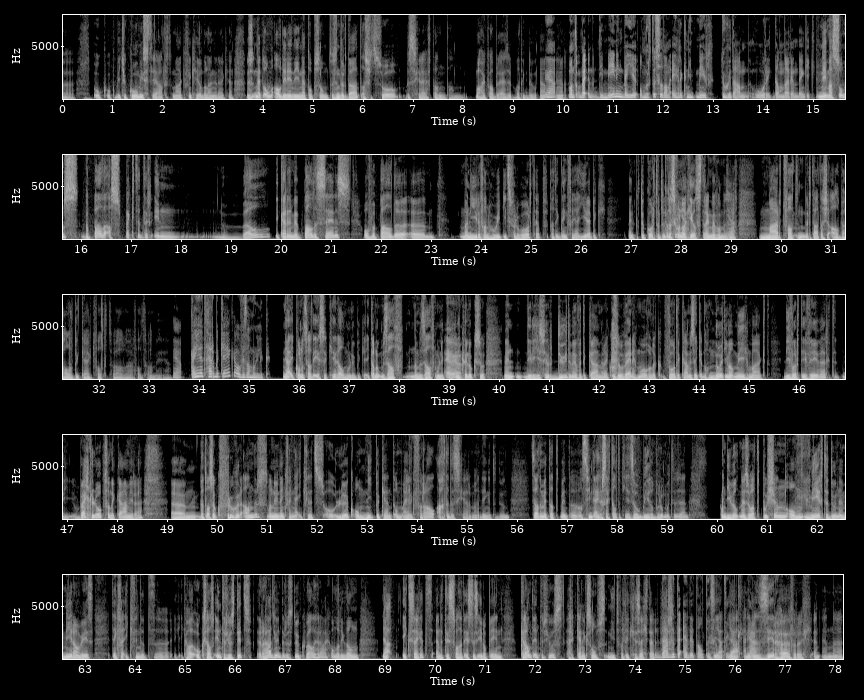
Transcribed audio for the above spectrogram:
ook, ook een beetje komisch theater te maken, vind ik heel belangrijk. Ja. Dus net om al die redenen die je net opzomt. Dus inderdaad, als je het zo beschrijft, dan, dan mag ik wel blij zijn wat ik doe. Ja, Want die mening ben je ondertussen dan eigenlijk niet meer toegedaan, hoor ik dan daarin, denk ik. Nee, maar soms bepaalde aspecten erin wel. Ik herinner me bepaalde scènes of bepaalde uh, manieren van hoe ik iets verwoord heb, dat ik denk van ja, hier heb ik, ben ik te kort door. Dat is gewoon dat ik heel streng ben voor mezelf. Maar het valt inderdaad, als je al bij alles bekijkt, valt het wel, uh, valt het wel mee. Ja. ja. Kan je het herbekijken of is dat moeilijk? Ja, ik kon het zelf de eerste keer al moeilijk bekijken. Ik kan ook mezelf, naar mezelf moeilijk kijken. En ik wil ook zo... Mijn, die regisseur duwde mij voor de camera. Ik wil zo weinig mogelijk voor de camera. Dus ik heb nog nooit iemand meegemaakt die voor tv werkt, die wegloopt van de camera. Um, dat was ook vroeger anders, want nu denk ik van nee, ik vind het zo leuk om niet bekend, om eigenlijk vooral achter de schermen dingen te doen. Hetzelfde met dat, met, uh, Sien Eiger zegt altijd, jij zou wereldberoemd moeten zijn. En die wil mij zo wat pushen om meer te doen en meer aanwezig. Ik denk van, ik vind het... Uh, ik, ik hou ook zelfs interviews. Dit radio-interviews doe ik wel graag, omdat ik dan... Ja, ik zeg het en het is wat het is, het is één op één. Krantinterviews herken ik soms niet wat ik gezegd heb. Daar zit de edit al tussen ja, natuurlijk. Ja, en ik ben zeer huiverig. En, en, uh,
